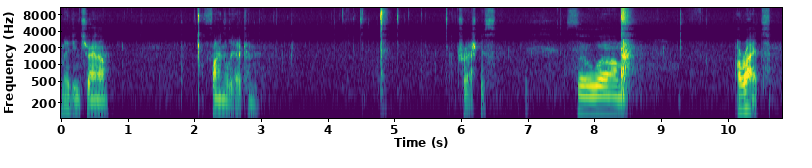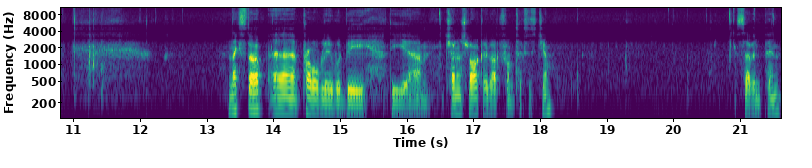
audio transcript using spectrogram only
made in China. Finally I can trash this. So, um, alright. Next up uh, probably would be the um, challenge lock I got from Texas Gym. 7 pin.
